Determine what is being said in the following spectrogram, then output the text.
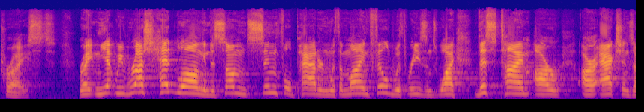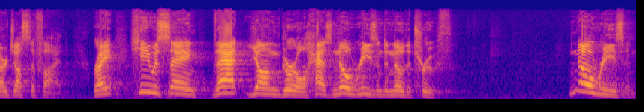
Christ. Right? And yet we rush headlong into some sinful pattern with a mind filled with reasons why this time our, our actions are justified. Right? He was saying that young girl has no reason to know the truth. No reason.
